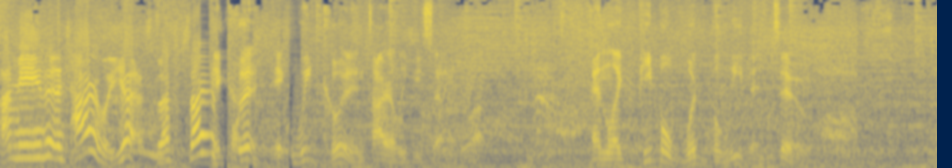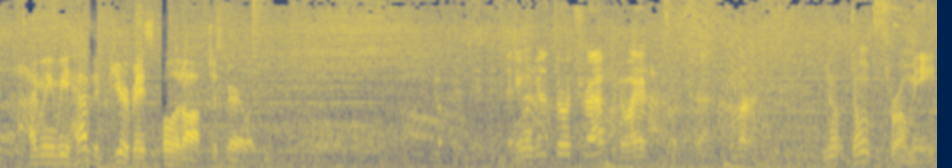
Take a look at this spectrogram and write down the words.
I mean, entirely, yes. That's besides It could it, we could entirely be setting you up, and like people would believe it too. I mean, we have the viewer base to pull it off, just barely. Is anyone gonna throw a trap, or do I have to throw a trap? Come on. No, don't throw me.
